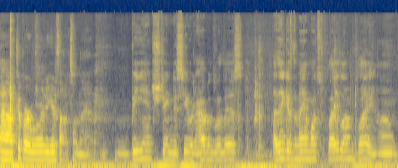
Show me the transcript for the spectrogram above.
Uh, Cooper, what are your thoughts on that? Be interesting to see what happens with this. I think if the man wants to play, let him play. Um,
